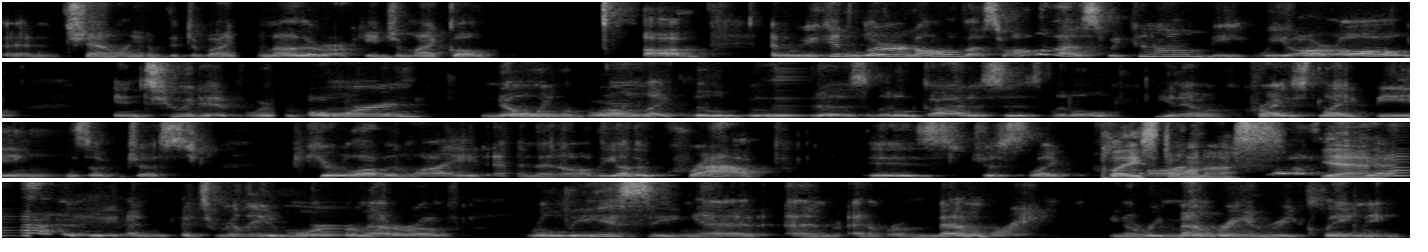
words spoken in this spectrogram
and channeling of the divine mother archangel michael um, and we can learn all of us all of us we can all be we are all intuitive we're born knowing we're born like little buddhas little goddesses little you know christ-like beings of just pure love and light and then all the other crap is just like placed on, on us. yeah yeah and it's really more a matter of releasing it and, and remembering, you know, remembering and reclaiming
